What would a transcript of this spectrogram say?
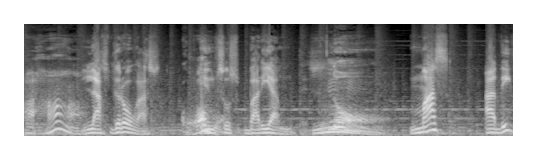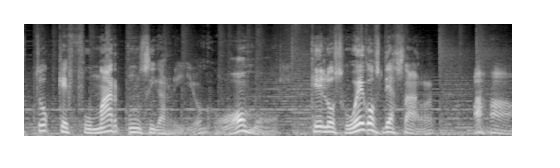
Ajá. las drogas ¿Cómo? en sus variantes. No. Más adicto que fumar un cigarrillo. ¿Cómo? Que los juegos de azar. Ajá.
